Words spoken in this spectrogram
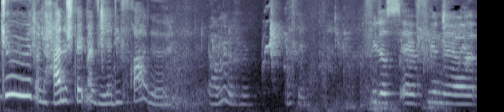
tschüss. Und Hannes stellt mal wieder die Frage. Ja, haben wir dafür. Was denn? Für das, äh, für eine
